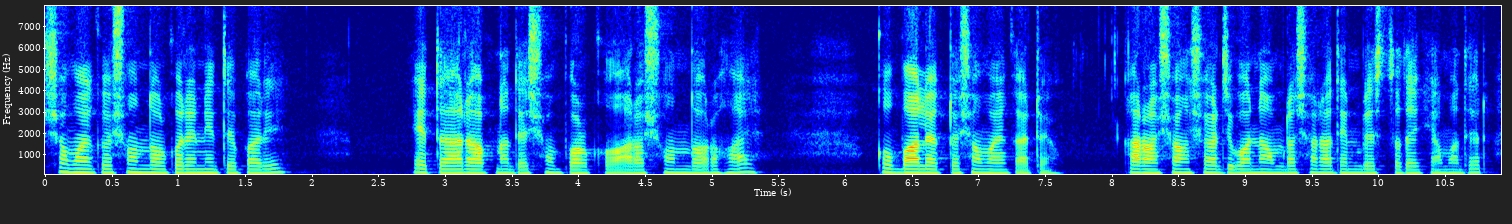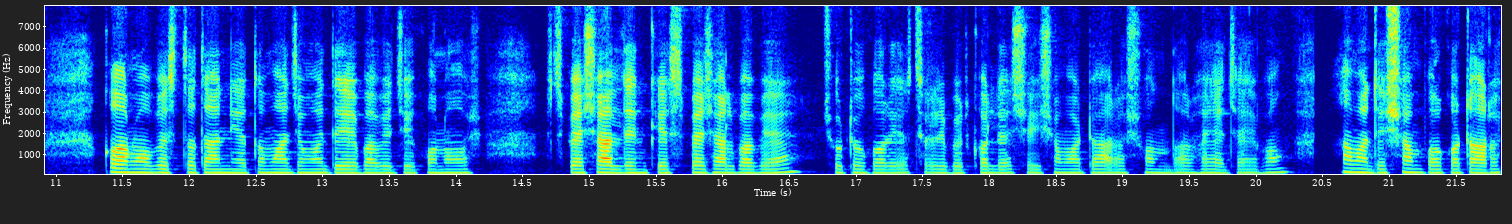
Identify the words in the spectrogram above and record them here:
সময়কে সুন্দর করে নিতে পারি। এতে আর আপনাদের সম্পর্ক আরও সুন্দর হয়। খুব ভালো একটা সময় কাটে। কারণ সংসার জীবনে আমরা সারাদিন ব্যস্ত থাকি আমাদের। কর্মব্যস্ততা নিয়ে তো মাঝে মধ্যে এভাবে যে কোনো স্পেশাল দিনকে স্পেশালভাবে ছোটো করে সেলিব্রেট করলে সেই সময়টা আরও সুন্দর হয়ে যায় এবং আমাদের সম্পর্কটা আরও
